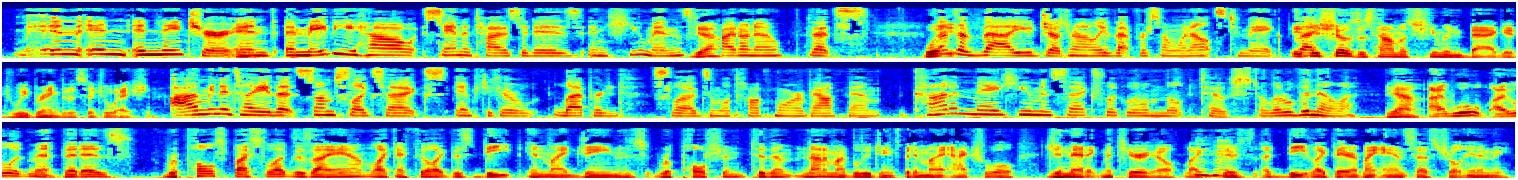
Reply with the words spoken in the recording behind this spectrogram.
In in in nature mm-hmm. and and maybe how sanitized it is in humans. Yeah. I don't know. That's Well, that's it- a value judgment. I'll leave that for someone else to make. It just shows us how much human baggage we bring to the situation. I'm going to tell you that some slug sex, in particular leopard slugs, and we'll talk more about them, kind of make human sex look a little milk toast, a little vanilla. Yeah, I will. I will admit that as repulsed by slugs as I am, like I feel like this deep in my genes repulsion to them. Not in my blue genes, but in my actual genetic material. Like Mm-hmm. there's a deep, like they're my ancestral enemy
